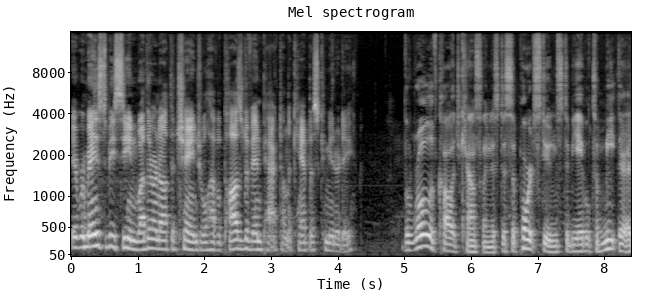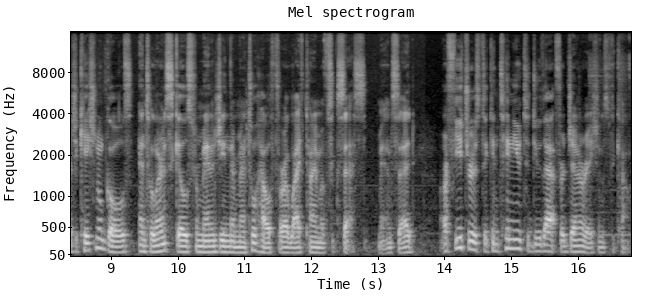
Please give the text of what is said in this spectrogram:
It remains to be seen whether or not the change will have a positive impact on the campus community. The role of college counseling is to support students to be able to meet their educational goals and to learn skills for managing their mental health for a lifetime of success, Mann said. Our future is to continue to do that for generations to come.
